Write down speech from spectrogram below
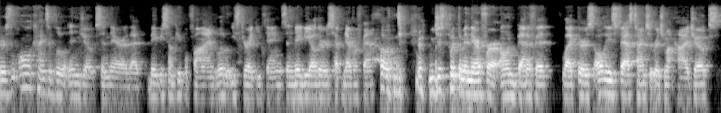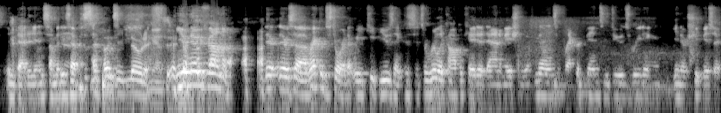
there's all kinds of little in jokes in there that maybe some people find little Easter eggy things, and maybe others have never found. we just put them in there for our own benefit. Like there's all these Fast Times at Ridgemont High jokes embedded in some of these episodes. you noticed. you know you found them. There, there's a record store that we keep using because it's a really complicated animation with millions of record bins and dudes reading, you know, sheet music.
